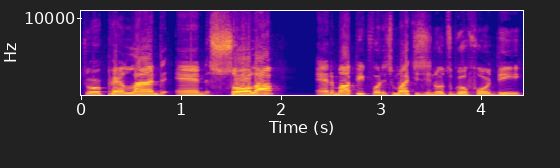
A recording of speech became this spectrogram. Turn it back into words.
Jørpeland, and Sola. And my pick for this match is, you know, to go for the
